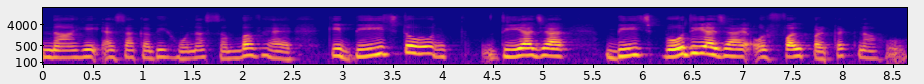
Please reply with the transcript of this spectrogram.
ना ही ऐसा कभी होना संभव है कि बीज तो दिया जाए, बीज बो दिया जाए और फल प्रकट ना हो।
